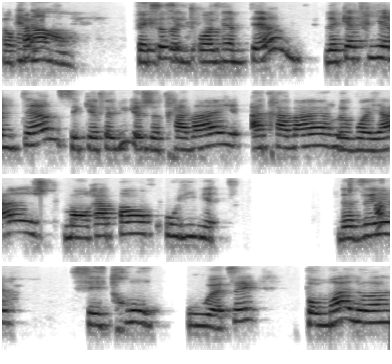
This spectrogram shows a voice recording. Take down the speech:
Comprends? Non. Fait que ça, c'est le troisième thème. Le quatrième thème, c'est qu'il a fallu que je travaille à travers le voyage mon rapport aux limites. De dire, c'est trop. Ou, euh, tu sais, pour moi, là,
